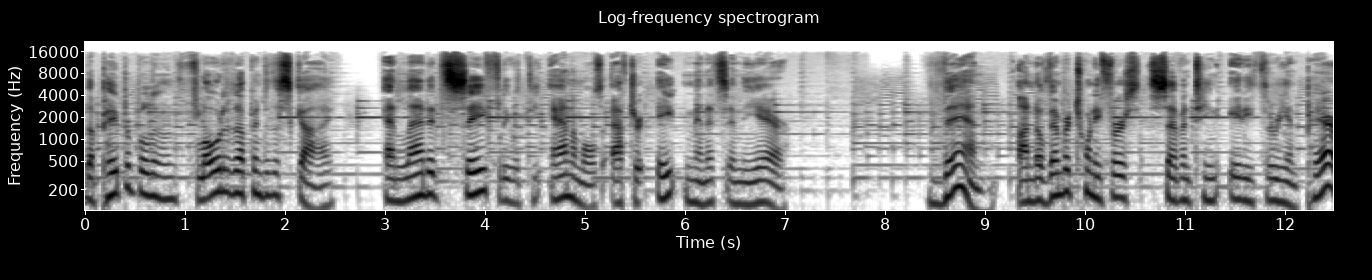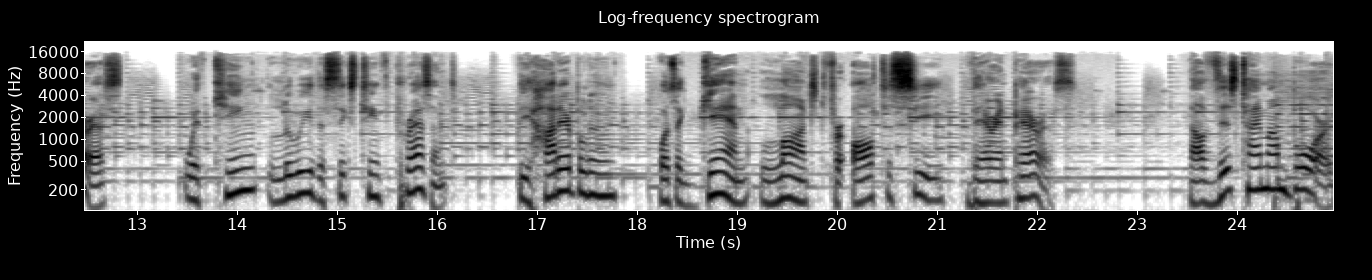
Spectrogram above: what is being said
the paper balloon floated up into the sky and landed safely with the animals after eight minutes in the air. Then, on November 21st, 1783, in Paris, with King Louis XVI present, the hot air balloon was again launched for all to see there in Paris. Now, this time on board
